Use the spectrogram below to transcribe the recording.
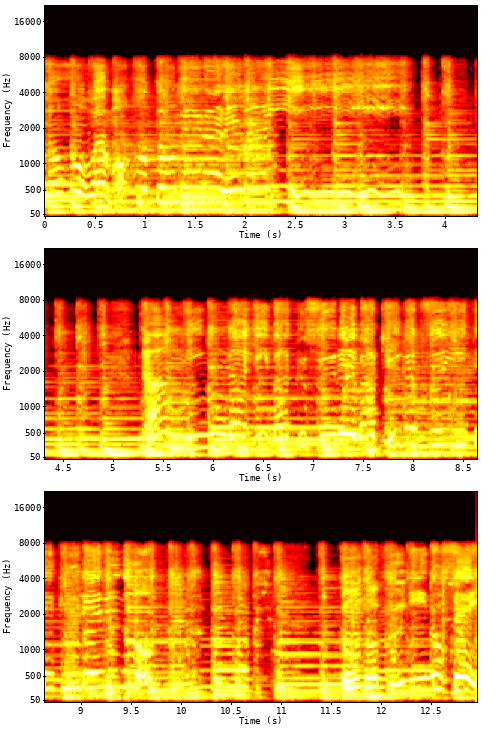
能は求められの国のせい。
